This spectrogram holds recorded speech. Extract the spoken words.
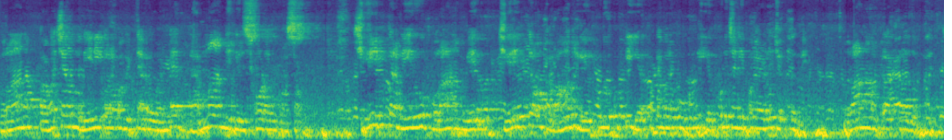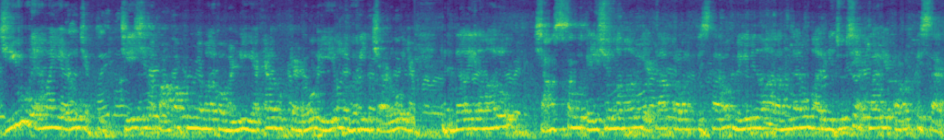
పురాణ ప్రవచనము దేని కొరకు పెట్టారు అంటే ధర్మాన్ని తెలుసుకోవడం కోసం. చరిత్ర వేరు పురాణం వేరు. చరిత్ర ఒక రాజు ఎప్పుడు పుట్టి ఎప్పటి వరకు ఉండి ఎప్పుడు చనిపోయాడో చెప్తుంది. పురాణం అట్లా కాదు జీవుడు ఏమయ్యాడో చెప్తుంది చేసిన పాపపుణ్యములకు మళ్ళీ ఎక్కడ పుట్టాడో ఏమనుభవించాడో పెద్దలైన వారు శాస్త్రము తెలిసిన వారు ఎట్లా ప్రవర్తిస్తారో మిగిలిన వారందరూ వారిని చూసి అట్లాగే ప్రవర్తిస్తారు.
